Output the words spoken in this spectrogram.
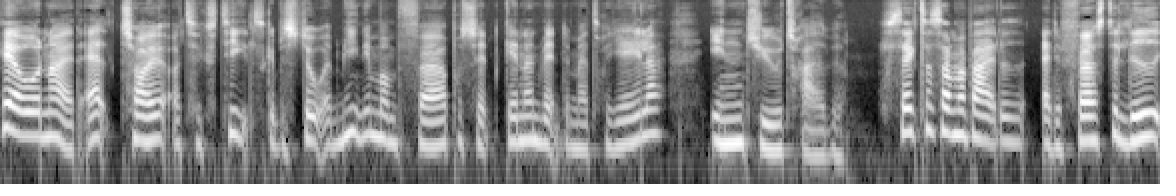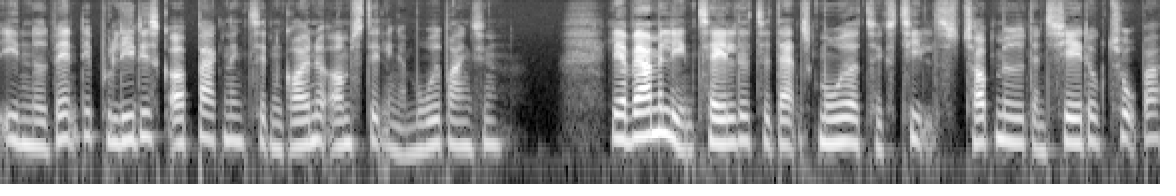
herunder at alt tøj og tekstil skal bestå af minimum 40% genanvendte materialer inden 2030. Sektorsamarbejdet er det første led i en nødvendig politisk opbakning til den grønne omstilling af modebranchen. Lea Wermelin talte til Dansk Mode og Tekstils topmøde den 6. oktober,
